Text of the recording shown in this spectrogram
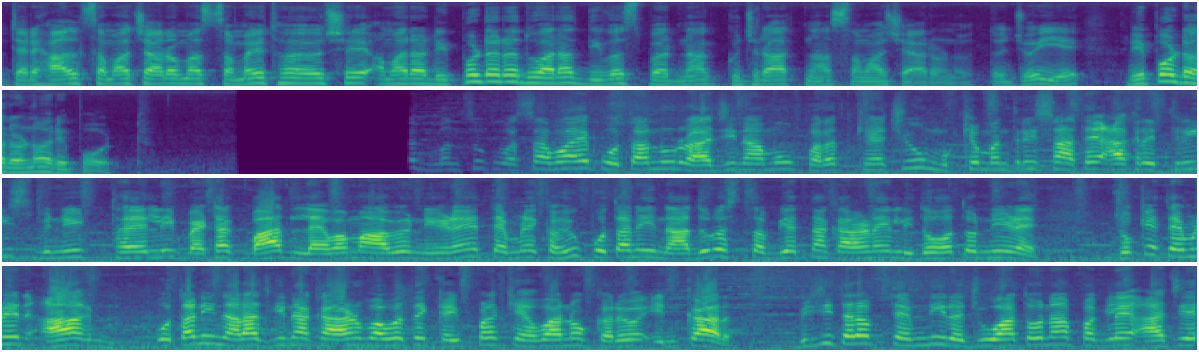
અત્યારે હાલ સમાચારોમાં સમય થયો છે. અમારા રિપોર્ટરો દ્વારા દિવસભરના ગુજરાતના સમાચારોનો. તો જોઈએ રિપોર્ટરોનો રિપોર્ટ. મનસુખ વસાવાએ પોતાનું રાજીનામું પરત ખેંચ્યું. મુખ્યમંત્રી સાથે આખરે ત્રીસ મિનિટ થયેલી બેઠક બાદ લેવામાં આવ્યો નિર્ણય. તેમણે કહ્યું, પોતાની નાદુરસ્ત તબિયતના કારણે લીધો હતો નિર્ણય. જોકે તેમણે આ પોતાની નારાજગીના કારણ બાબતે કંઈ પણ કહેવાનો કર્યો ઇનકાર. બીજી તરફ તેમની રજૂઆતોના પગલે આજે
